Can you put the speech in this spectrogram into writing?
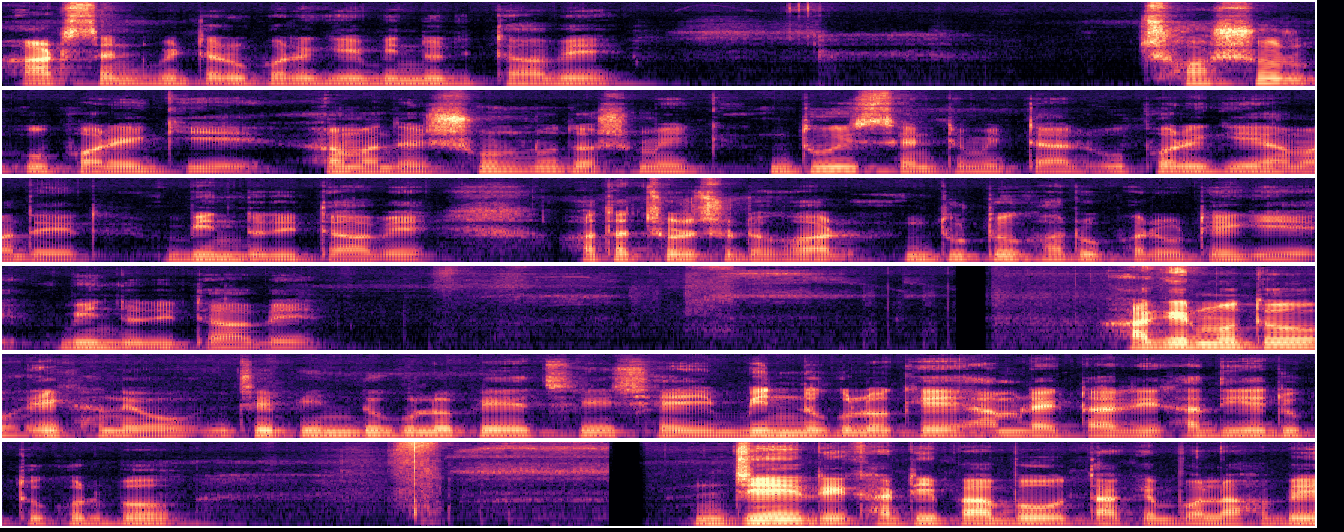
আট সেন্টিমিটার উপরে গিয়ে বিন্দু দিতে হবে। ছশোর উপরে গিয়ে আমাদের শূন্য দশমিক দুই সেন্টিমিটার উপরে গিয়ে আমাদের বিন্দু দিতে হবে। অর্থাৎ ছোটো ছোটো ঘর দুটো ঘর উপরে উঠে গিয়ে বিন্দু দিতে হবে। আগের মতো এখানেও যে বিন্দুগুলো পেয়েছি, সেই বিন্দুগুলোকে আমরা একটা রেখা দিয়ে যুক্ত করব। যে রেখাটি পাব তাকে বলা হবে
